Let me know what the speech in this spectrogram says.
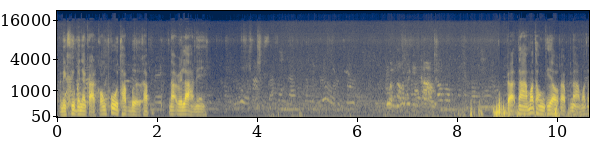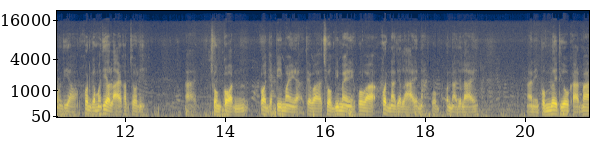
อันนี้คือบรรยากาศของผู้ทับเบิกครับ ณเวลานี้ก็นามาท่องเที่ยวครับนามาท่องเที่ยว คนก็มาเที่ยวหลายครับช่วงนี้ช่วงก่อน ก่อนจะปีใหม่อะแต่ว่าช่วงปีใหม่นี่เพราะว่าคนน่าจะหลายนะผมคนน่าจะหลาย อันนี้ผมเลยถือโอกาสมา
